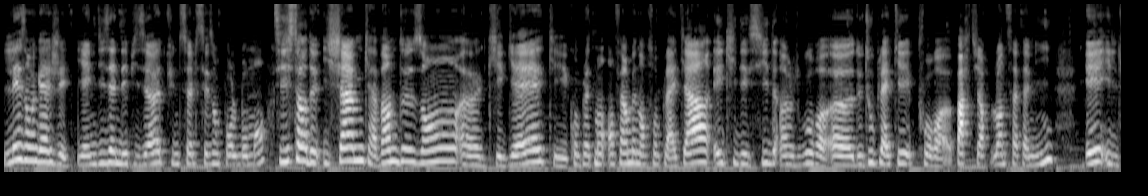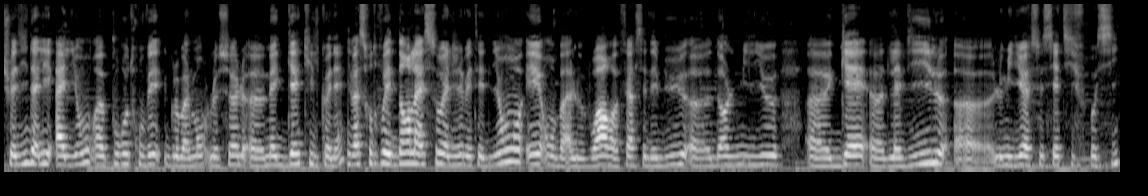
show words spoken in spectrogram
Les Engagés. Il y a une dizaine d'épisodes, qu'une seule saison pour le moment. C'est l'histoire de Hicham qui a 22 ans, euh, qui est gay, qui est complètement enfermé dans son placard et qui décide un jour de tout plaquer pour partir loin de sa famille et il choisit d'aller à Lyon euh, pour retrouver globalement le seul euh, mec gay qu'il connaît. Il va se retrouver dans l'assaut LGBT de Lyon et on va le voir faire ses débuts euh, dans le milieu gay de la ville, le milieu associatif aussi.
